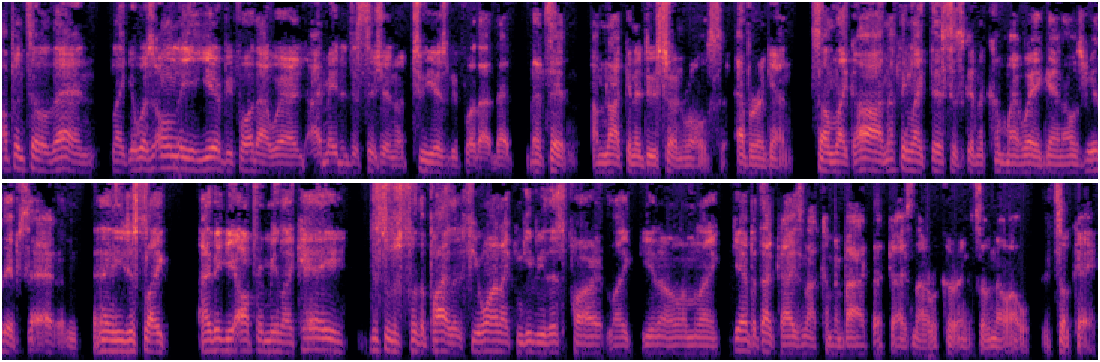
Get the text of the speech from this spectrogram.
up until then, like it was only a year before that where I made a decision or two years before that, that that's it. I'm not going to do certain roles ever again. So I'm like, oh, nothing like this is going to come my way again. I was really upset. And, and then he just like, I think he offered me like, Hey, this was for the pilot. If you want, I can give you this part. Like, you know, I'm like, yeah, but that guy's not coming back. That guy's not recurring. So no, I'll, it's okay.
